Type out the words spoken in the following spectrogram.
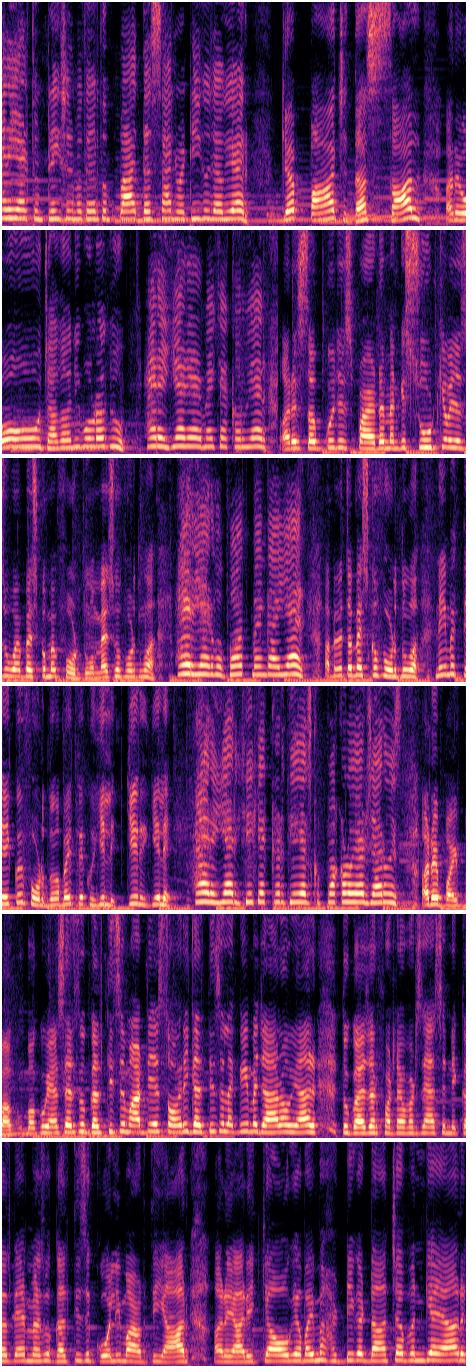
अरे यार तुम टेंशन मत यार तुम पाँच दस साल में ठीक हो जाओगे यार। क्या पाँच दस साल? अरे ओ ज़्यादा नहीं बोल रहा तू। अरे यार यार मैं क्या करूँ यार? अरे सब कुछ स्पाइडरमैन के सूट की वजह से हुआ है इसको मैं फोड़ दूँगा मैं इसको फोड़ दूँगा। अरे यार वो बहुत महँगा है यार। अबे तो मैं इसको फोड़ दूँगा। नहीं मैं तेरे को ही फोड़ दूँगा भाई तेरे को ये ले ये ले ये ले। अरे यार ये क्या कर दिया इसको पकड़ो यार जारो अरे भाई बागू बागू यहाँ से इसको गलती से मार दिया सॉरी गलती से लग गई, मैं जा रहा हूँ यार। तो गाजर फटाफट से यहाँ से निकलते हैं, मैं उसको गलती से गोली मारती, यार। अरे यार, ये क्या हो गया भाई, मैं हड्डी का ढांचा बन गया, यार।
